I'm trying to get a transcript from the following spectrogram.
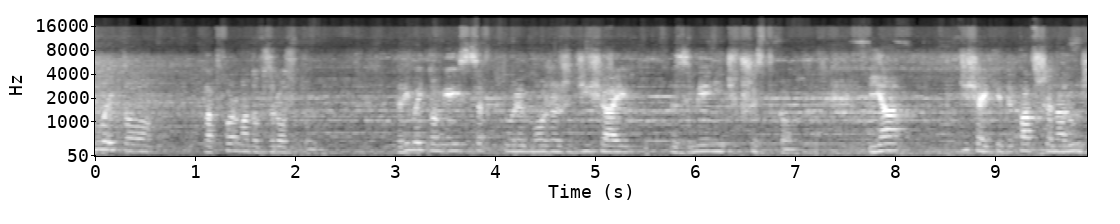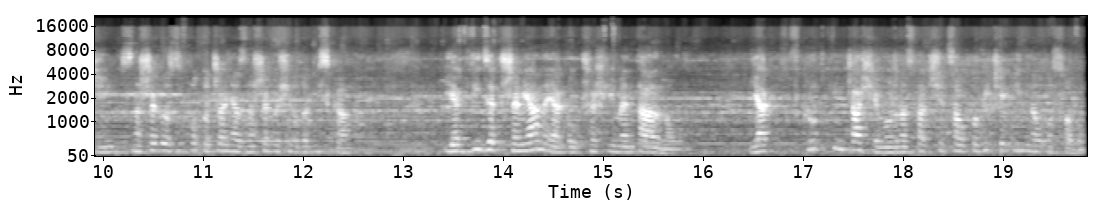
Relay to platforma do wzrostu. Relay to miejsce, w którym możesz dzisiaj zmienić wszystko. Ja dzisiaj, kiedy patrzę na ludzi z naszego otoczenia, z naszego środowiska, jak widzę przemianę, jaką przeszli mentalną, jak w krótkim czasie można stać się całkowicie inną osobą.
